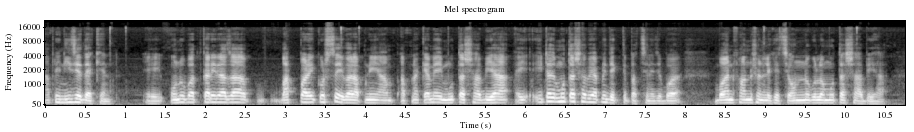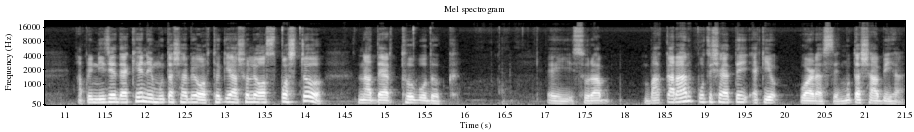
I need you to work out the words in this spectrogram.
আপনি নিজে দেখেন, এই অনুবাদকারীরা যা বাটপাড়ি করছে, এবার আপনি আপনাকে আমি এই মুতাসাবিহা এটা মুতাসাবিহা আপনি দেখতে পাচ্ছেন, এই যে বয়- বয়ান ফাউন্ডেশন লিখেছে, অন্যগুলো মুতাসাবিহা আপনি নিজে দেখেন, এই মুতাসাবি অর্থ কি আসলে অস্পষ্ট, না দ্ব্যর্থবোধক? এই সুরা বাকারার পঁচিশ আয়াতেই একই ওয়ার্ড আছে মুতাসাবিহা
